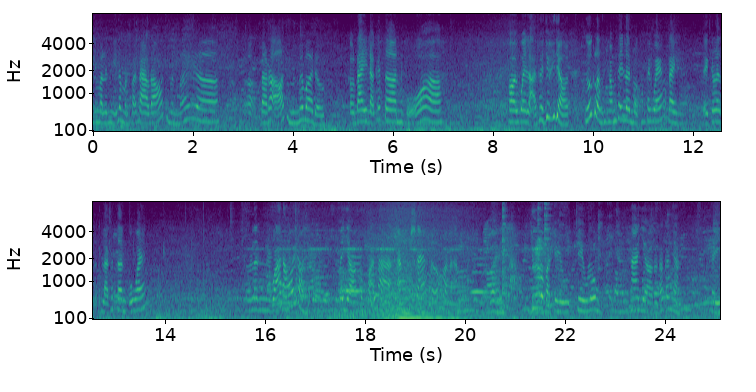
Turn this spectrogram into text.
Nhưng mà linh nghĩ là mình phải vào đó thì mình mới ờ, ờ, vào đó ở thì mình mới bơi được. Còn đây là cái tên của thôi quay lại thôi chứ giờ ngước lên thì không thấy linh mà không thấy quán. Đây đây là cái tên của quán linh quá đói rồi. Bây giờ không phải là ăn sáng nữa mà là ăn gần trưa và chiều chiều luôn. 2 giờ rồi đó cả nhà. Thì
